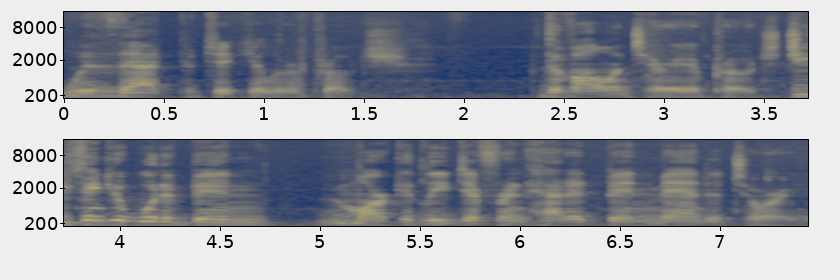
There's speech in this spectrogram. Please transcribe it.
with that particular approach. The voluntary approach. Do you think it would have been markedly different had it been mandatory?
